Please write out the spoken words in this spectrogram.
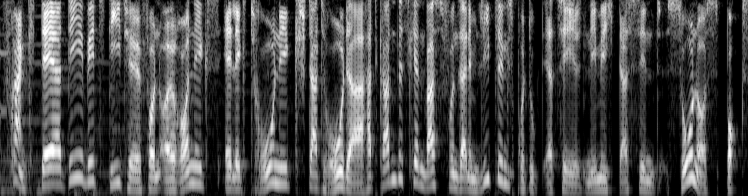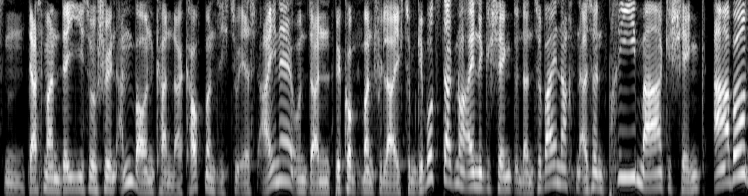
Frank, der David Diete von Euronics Elektronik Stadt Roda hat gerade ein bisschen was von seinem Lieblingsprodukt erzählt, nämlich das sind Sonos-Boxen, dass man die so schön anbauen kann. Da kauft man sich zuerst eine und dann bekommt man vielleicht zum Geburtstag noch eine geschenkt und dann zu Weihnachten. Also ein prima Geschenk. Aber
